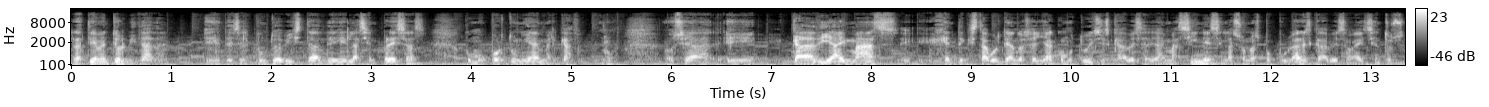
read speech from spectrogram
relativamente olvidada. Eh, desde el punto de vista de las empresas como oportunidad de mercado. O sea, eh, cada día hay más eh, gente que está volteando hacia allá, como tú dices, cada vez hay más cines en las zonas populares, cada vez hay centros,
